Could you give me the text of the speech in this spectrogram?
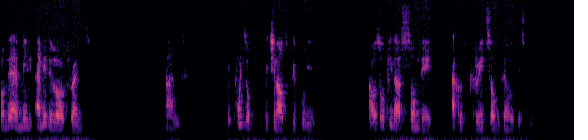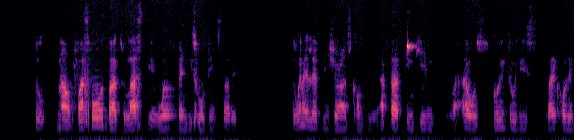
from there, I made I made a lot of friends. And the point of reaching out to people is, I was hoping that someday I could create something with these people. So now, fast forward back to last year when this whole thing started. So when I left the insurance company, after thinking, I was going through this, I call it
